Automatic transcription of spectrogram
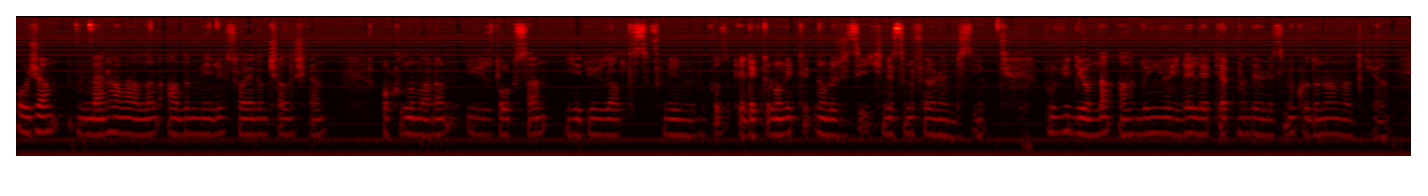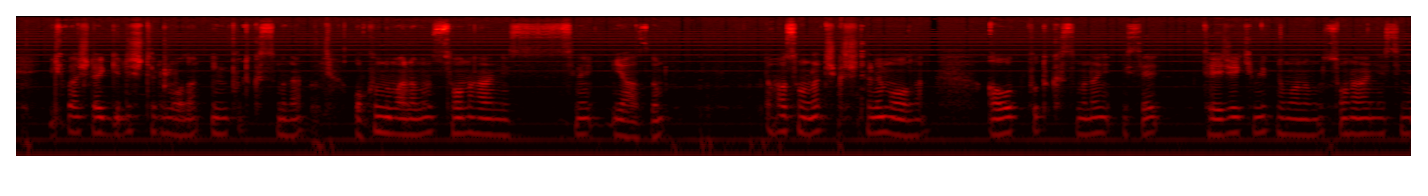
Hocam merhabalar adım Melih soyadım Çalışkan okul numaram 190 706 029 elektronik teknolojisi 2. sınıf öğrencisiyim. Bu videomda Arduino ile led yakma devresinin kodunu anlatacağım. İlk başta giriş terimi olan input kısmına okul numaramın son hanesini yazdım. Daha sonra çıkış terimi olan output kısmına ise TC kimlik numaramın son hanesini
